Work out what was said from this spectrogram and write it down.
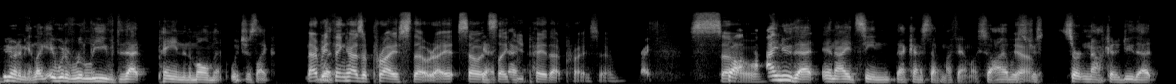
You know what I mean? Like it would have relieved that pain in the moment, which is like. Everything has a price, though, right? So Yeah, it's like exactly. you'd pay that price. Yeah. Right. So, So I knew that, and I had seen that kind of stuff in my family, so I was Yeah. just certain not going to do that.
